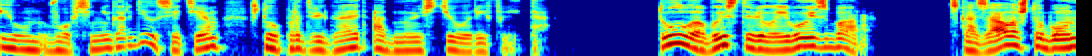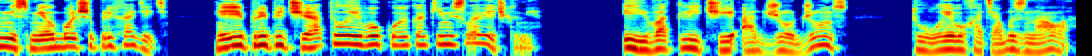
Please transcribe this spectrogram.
и он вовсе не гордился тем, что продвигает одну из теорий Флита. Тула выставила его из бара, сказала, чтобы он не смел больше приходить, и припечатала его кое-какими словечками. И в отличие от Джо Джонс, Тула его хотя бы знала.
